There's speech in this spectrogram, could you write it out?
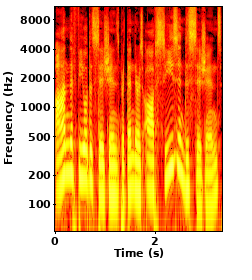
on the field decisions, but then there's off season decisions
